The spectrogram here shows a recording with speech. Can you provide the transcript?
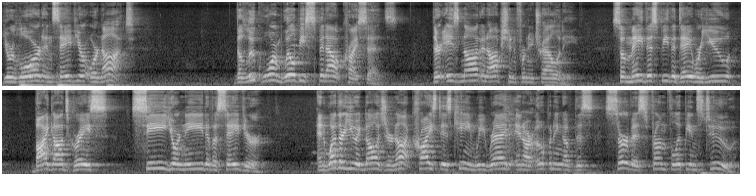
your Lord and Savior or not? The lukewarm will be spit out, Christ says. There is not an option for neutrality. So may this be the day where you, by God's grace, see your need of a Savior. And whether you acknowledge it or not, Christ is King. We read in our opening of this service from Philippians 2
